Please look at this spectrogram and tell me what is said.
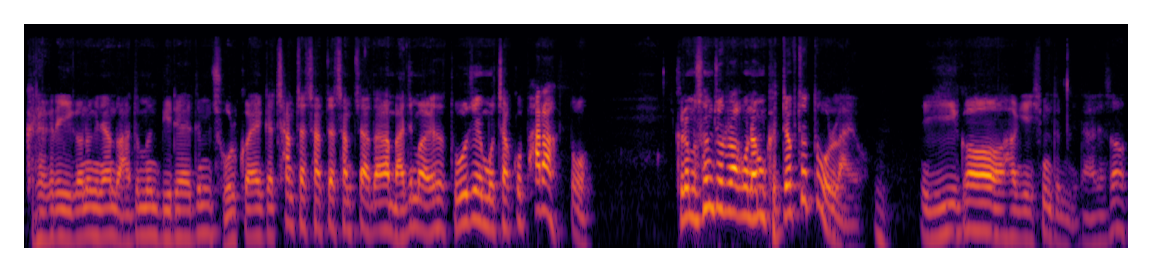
그래 그래 이거는 그냥 놔두면 미래에 되면 좋을 거야. 그러니까 참자 참자 참자 하다가 마지막에서 도저히 못 찾고 팔아 또. 그러면 손절을 하고 나면 그때부터 또 올라요. 이거 하기 힘듭니다. 그래서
